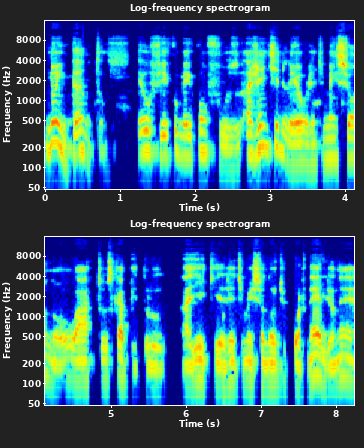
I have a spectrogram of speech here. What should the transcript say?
No entanto, eu fico meio confuso. A gente leu, a gente mencionou o Atos capítulo aí que a gente mencionou de Cornélio, né?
